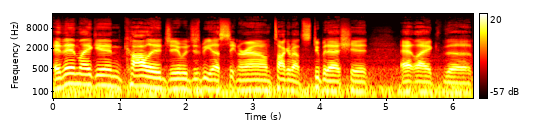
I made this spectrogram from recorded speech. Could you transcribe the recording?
and then like in college, it would just be us sitting around talking about stupid ass shit at like the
